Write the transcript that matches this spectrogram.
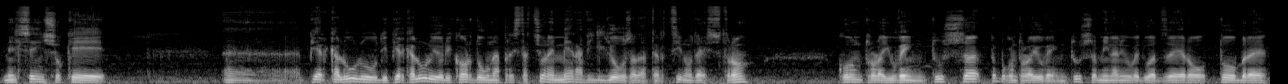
nel senso che uh, Pier Calulu, di Pier Calulu io ricordo una prestazione meravigliosa da terzino destro contro la Juventus, proprio contro la Juventus, Milan-Juve 2-0, ottobre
